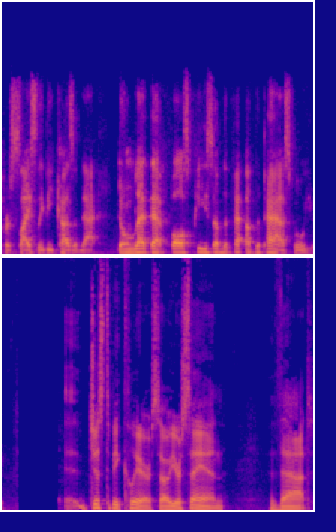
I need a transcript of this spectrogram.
precisely because of that. Don't let that false peace of the of the past fool you. Just to be clear, so you're saying that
